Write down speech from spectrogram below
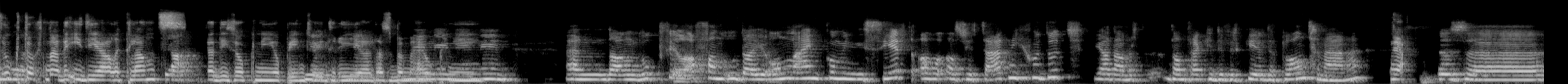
zoektocht naar de ideale klant, ja. dat is ook niet op 1, 2, 3. Nee, dat is bij mij ook niet. En dan ook veel af van hoe dat je online communiceert. Als je het daar niet goed doet, ja, dan, dan trek je de verkeerde klanten aan. Hè? Ja. Dus uh,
